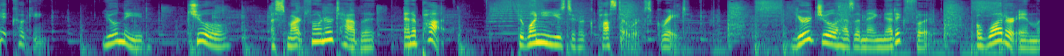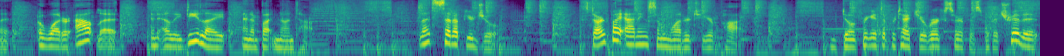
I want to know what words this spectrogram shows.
get cooking. You'll need Joule, a smartphone or tablet, and a pot. The one you use to cook pasta works great. Your Joule has a magnetic foot, a water inlet, a water outlet, an LED light, and a button on top. Let's set up your Joule. Start by adding some water to your pot. Don't forget to protect your work surface with a trivet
